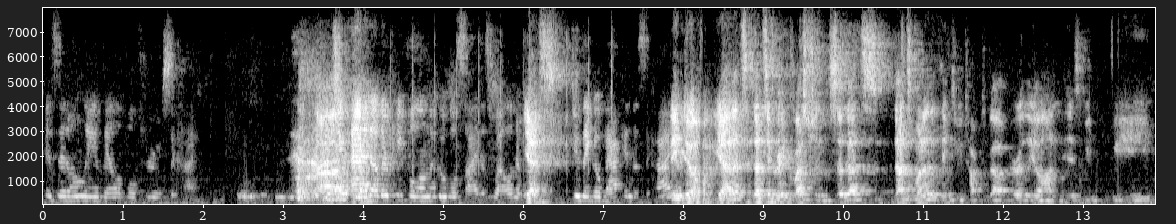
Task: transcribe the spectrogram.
is it only available through Sakai? Could you Uh, add other people on the Google side as well? and would- Yes. Do they go back into Sakai? They don't, yeah, that's, that's a great question. So that's, that's one of the things we talked about early on, is we, we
